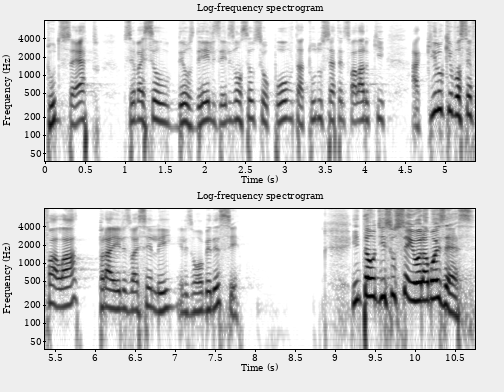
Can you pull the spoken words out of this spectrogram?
Tudo certo. Você vai ser o Deus deles, eles vão ser o seu povo, está tudo certo. Eles falaram que aquilo que você falar para eles vai ser lei, eles vão obedecer. Então disse o Senhor a Moisés:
